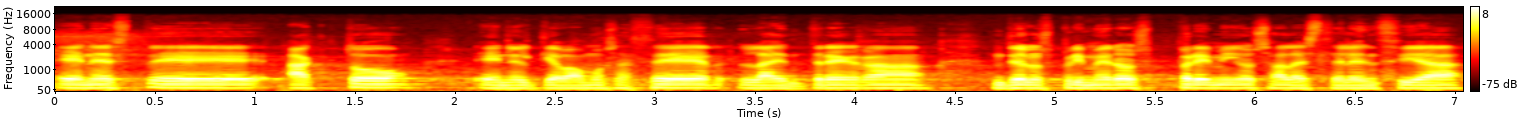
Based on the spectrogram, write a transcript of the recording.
en este acto en el que vamos a hacer la entrega de los primeros premios a la excelencia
